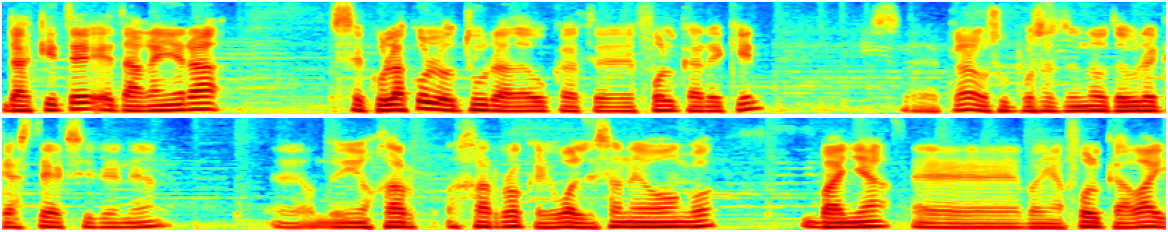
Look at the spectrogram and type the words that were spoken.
dakite, eta gainera sekulako lotura daukate folkarekin. Ze, claro, suposatzen dut eurek asteak zirenean, e, onde nion jar, jarroka igual esan egongo, baina, e, baina folka bai.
